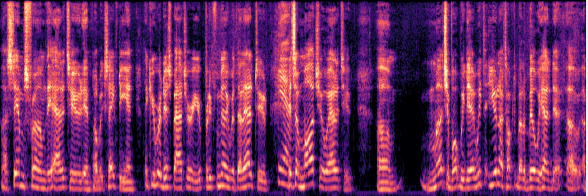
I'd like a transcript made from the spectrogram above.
uh, stems from the attitude in public safety. And I think you were a dispatcher. You're pretty familiar with that attitude. Yeah. It's a macho attitude. Um, much of what we did, we, you and I talked about a bill we had uh,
